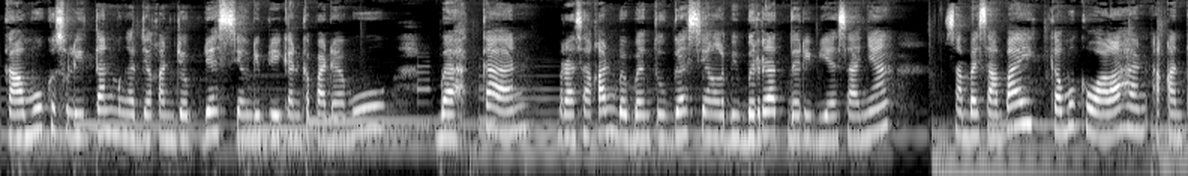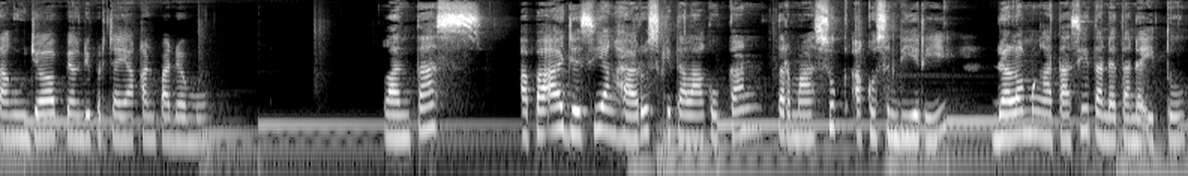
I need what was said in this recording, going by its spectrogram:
Kamu kesulitan mengerjakan job desk yang diberikan kepadamu, bahkan merasakan beban tugas yang lebih berat dari biasanya, sampai-sampai kamu kewalahan akan tanggung jawab yang dipercayakan padamu. Lantas, apa aja sih yang harus kita lakukan, termasuk aku sendiri, dalam mengatasi tanda-tanda itu?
